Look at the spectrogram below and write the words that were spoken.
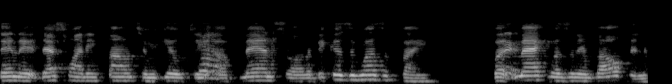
then it, that's why they found him guilty Well- of manslaughter because it was a fight. But But- Mac wasn't involved in the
